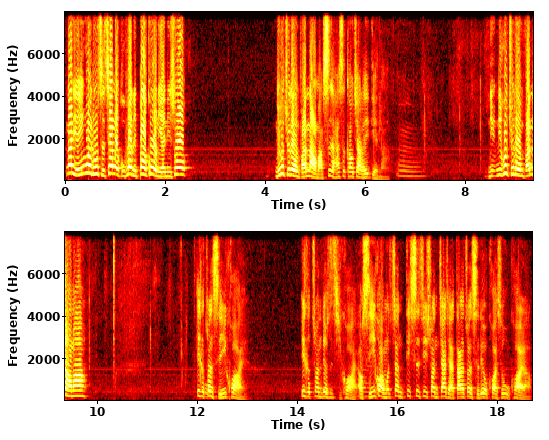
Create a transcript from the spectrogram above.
那也因为如此，这样的股票你报过年，你说你会觉得很烦恼吗？是还是高价了一点啊？嗯，你你会觉得很烦恼吗？一个赚十一块，一个赚六十几块哦，十一块我们算第四季算加起来大概赚十六块、十五块啊。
